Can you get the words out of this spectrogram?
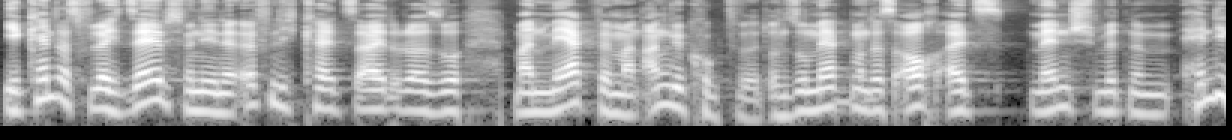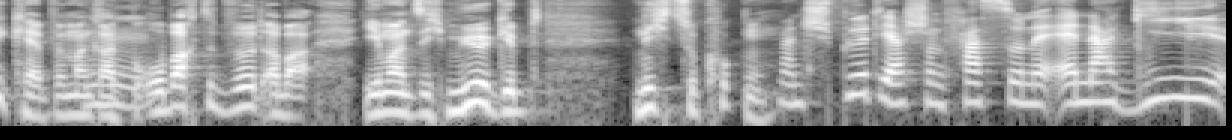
Ihr kennt das vielleicht selbst, wenn ihr in der Öffentlichkeit seid oder so. Man merkt, wenn man angeguckt wird. Und so merkt man das auch als Mensch mit einem Handicap, wenn man gerade mhm. beobachtet wird, aber jemand sich Mühe gibt, nicht zu gucken. Man spürt ja schon fast so eine Energie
